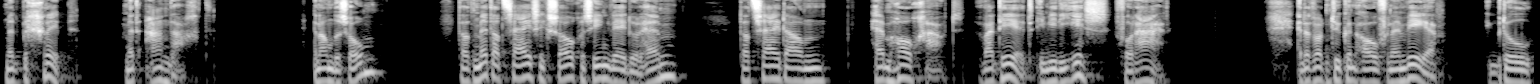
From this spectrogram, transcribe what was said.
Met begrip, met aandacht. En andersom, dat met dat zij zich zo gezien weet door hem, dat zij dan hem hoog houdt, waardeert in wie die is voor haar. En dat wordt natuurlijk een over en weer. Ik bedoel,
